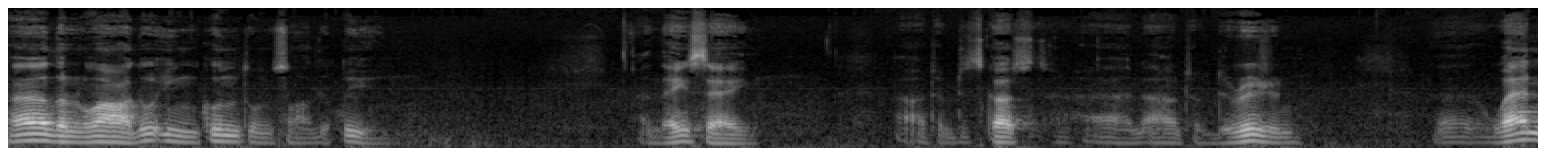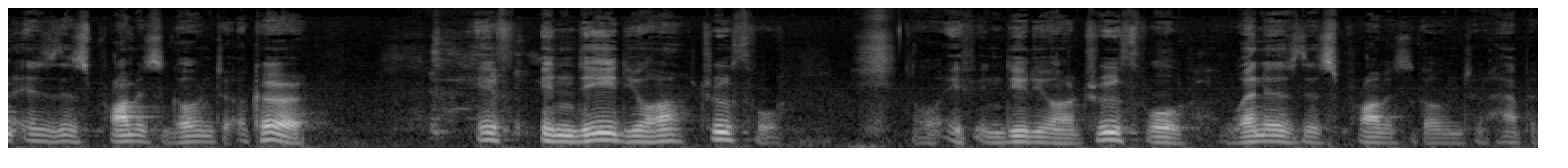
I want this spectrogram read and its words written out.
هذا الوعد إن كنتم صادقين and they say out of disgust and out of derision uh, when is this promise going to occur if indeed you are truthful or if indeed you are truthful when is this promise going to happen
